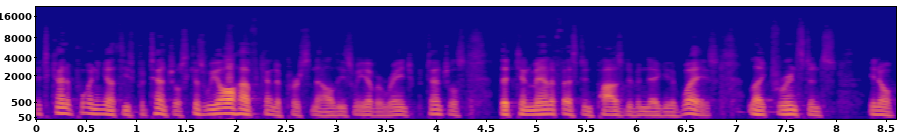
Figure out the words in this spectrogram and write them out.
it's kind of pointing out these potentials because we all have kind of personalities. We have a range of potentials that can manifest in positive and negative ways. Like, for instance, you know,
